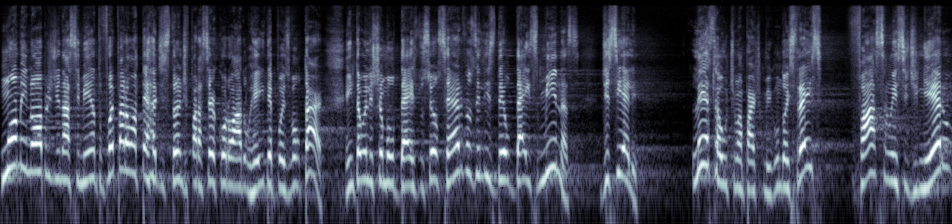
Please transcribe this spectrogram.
Um homem nobre de nascimento foi para uma terra distante para ser coroado rei e depois voltar. Então ele chamou dez dos seus servos e lhes deu dez minas. Disse ele: Lê essa última parte comigo, um, dois, três. Façam esse dinheiro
